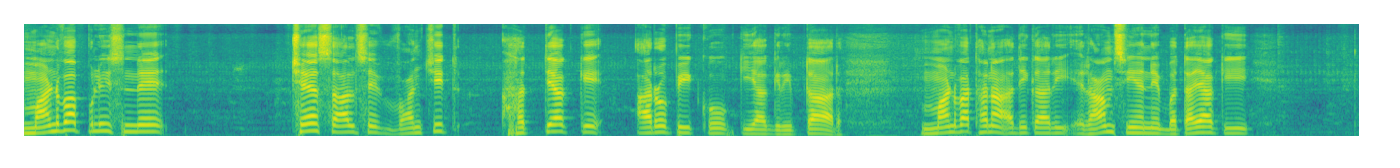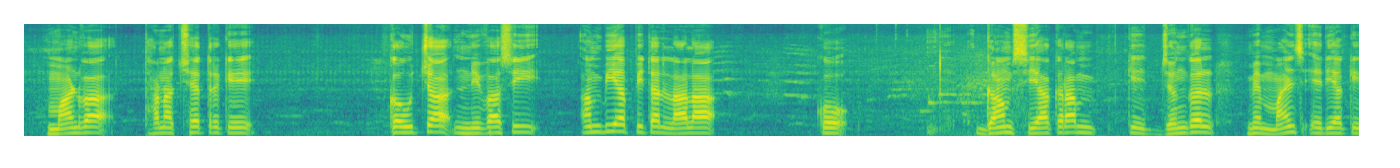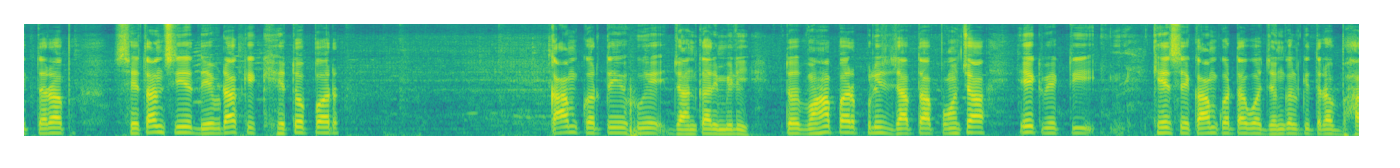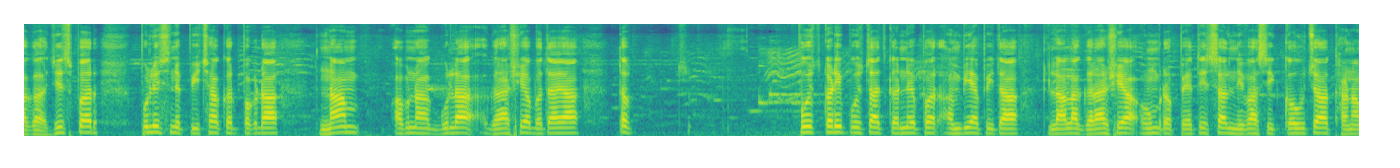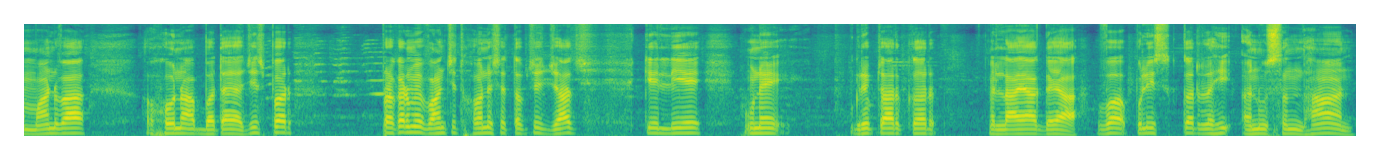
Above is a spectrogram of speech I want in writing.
Mandwa police ने छः साल से वांछित हत्या के आरोपी को किया गिरफ़्तार। मांडवा थाना अधिकारी राम सिंह ने बताया कि मांडवा थाना क्षेत्र के कौचा निवासी अंबिया पिता लाला को गाँव सियाकरा के जंगल में माइंस एरिया की तरफ़ शैतान सिंह देवड़ा के खेतों पर काम करते हुए जानकारी मिली। तो वहाँ पर पुलिस जाब्ता पहुँचा। एक व्यक्ति खेत से काम करता हुआ जंगल की तरफ़ भागा, जिस पर पुलिस ने पीछा कर पकड़ा। नाम अपना गुला ग्राशिया बताया। तब पूछ, कड़ी पूछताछ करने पर अंबिया पिता लाला ग्राशिया उम्र 35 साल, निवासी कौचा थाना मांडवा होना बताया, जिस पर प्रकरण में वांछित होने से तब से जाँच के लिए उन्हें गिरफ़्तार कर लाया गया। व पुलिस कर रही अनुसंधान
